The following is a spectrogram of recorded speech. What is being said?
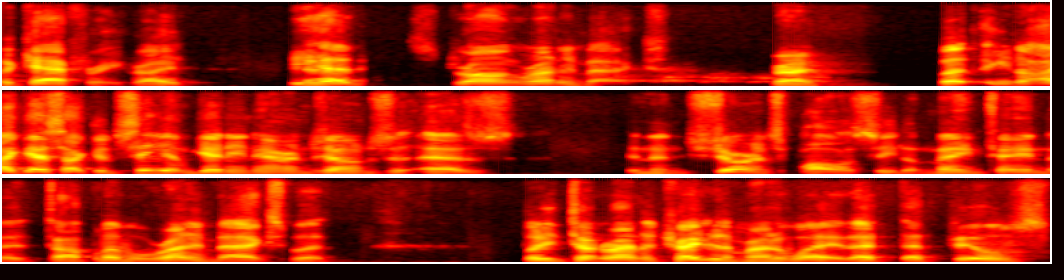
McCaffrey, right? He Yeah. had strong running backs. right. But you know, I guess I could see him getting Aaron Jones as an insurance policy to maintain the top level running backs, but but he turned around and traded him right away. That that feels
